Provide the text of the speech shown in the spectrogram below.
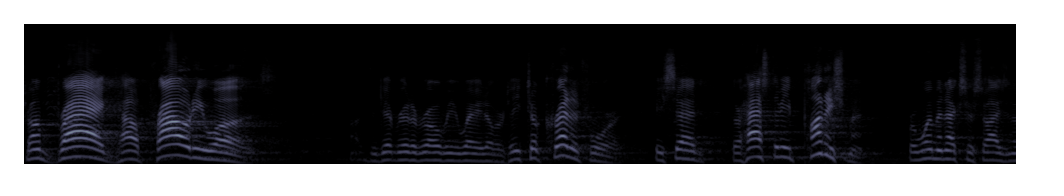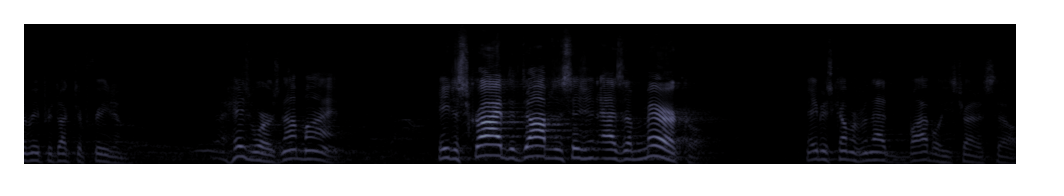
Trump bragged how proud he was to get rid of Roe v. Wade over. He took credit for it. He said there has to be punishment for women exercising their reproductive freedom. His words, not mine. He described the Dobbs decision as a miracle. Maybe it's coming from that Bible he's trying to sell.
